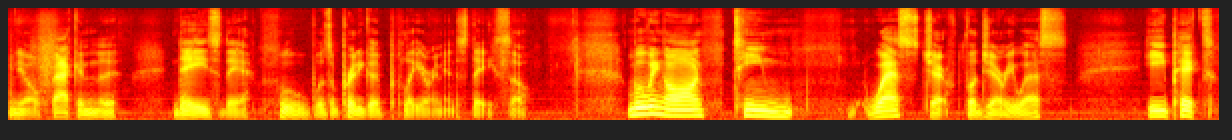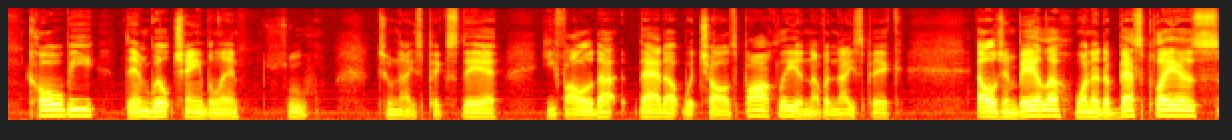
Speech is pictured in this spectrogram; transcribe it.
you know, back in the days there, who was a pretty good player in his day. So, moving on, Team West for Jerry West. He picked Kobe, then Wilt Chamberlain. Ooh, two nice picks there. He followed that up with Charles Barkley, another nice pick. Elgin Baylor, one of the best players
